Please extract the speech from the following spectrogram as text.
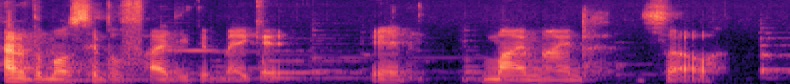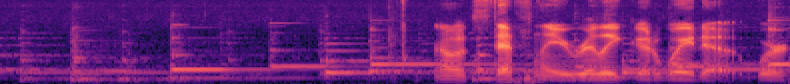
kind of the most simplified you could make it in my mind. So No, it's definitely a really good way to work.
